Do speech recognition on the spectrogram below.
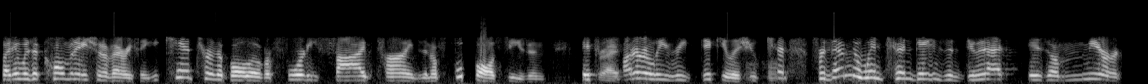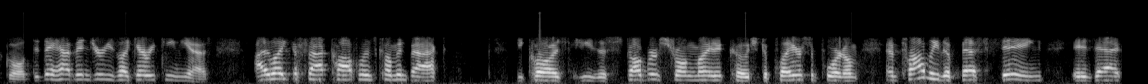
But it was a culmination of everything. You can't turn the ball over 45 times in a football season. It's Right. utterly ridiculous. You mm-hmm. can't for them to win 10 games and do that is a miracle. Did they have injuries like every team? Yes. I like the fact Coughlin's coming back because he's a stubborn, strong-minded coach. The players support him, and probably the best thing is that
